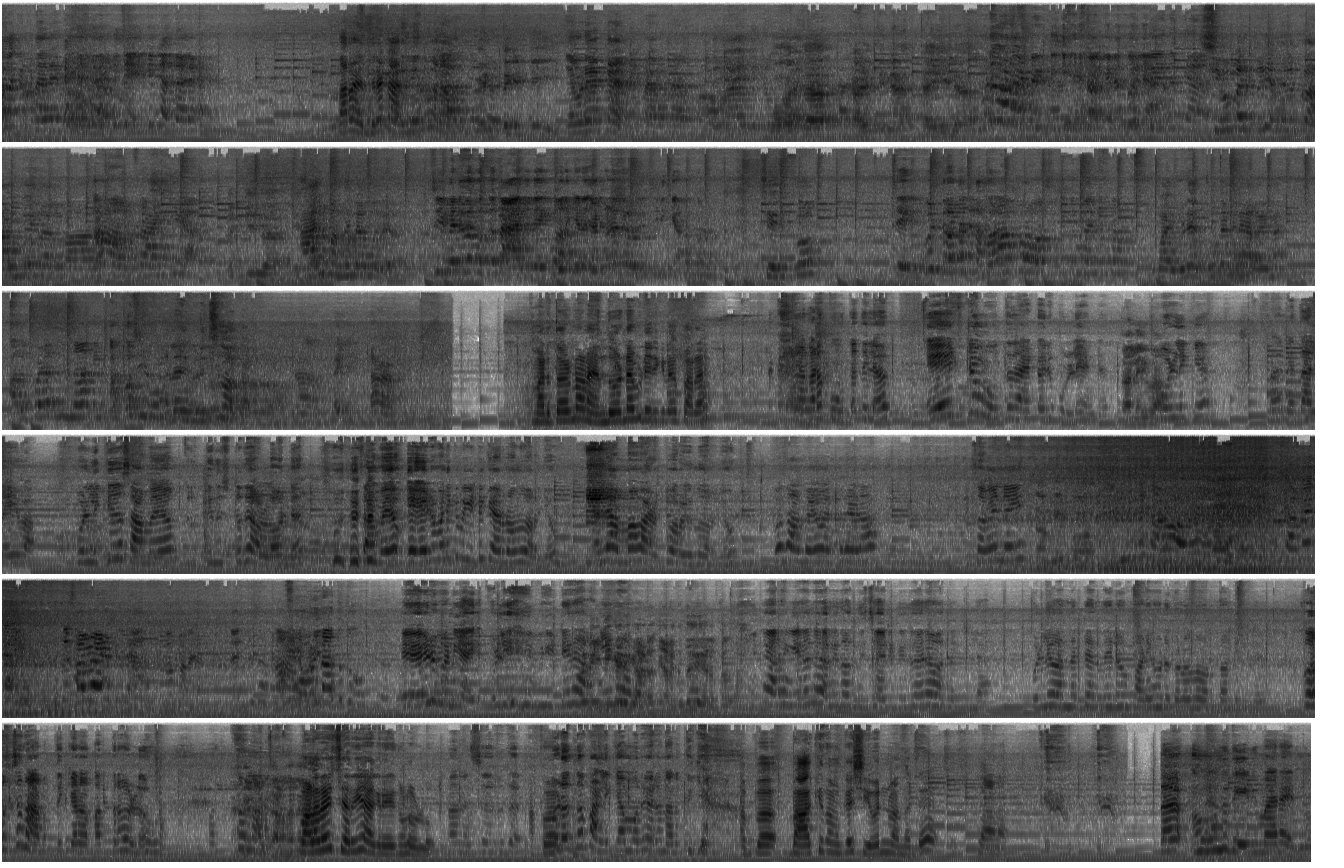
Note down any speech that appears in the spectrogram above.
പറ എന്തിനാ കരഞ്ഞെന്ന് പറ. എവിടെയൊക്കെ? മുഖത്ത് കഴുത്തിന് കയ്യിൽ ശിവപരത്തിൽ പ്രാങ്ക് ആരും വന്നില്ല എന്ന് പറയാ. ജീവനെ നമുക്ക് താഴത്തേക്ക് പറിക്കണം ഞങ്ങളെല്ലാം ഒളിച്ചിരിക്കാം ശരിക്കോ ചെരുപ്പ്? ഇട്ടോണ്ടല്ലേ നമ്മൾ ആ ഹോസ്പിറ്റലിൽ ഇവിടെ എങ്ങനെ അറിയണേ? അതിപ്പോഴെ അല്ല വിളിച്ചു നോക്കാം. ആ. മടുത്തോണ്ടാണ് എന്തുകൊണ്ടാ ഇവിടെ ഇരിക്കണേ? പറ. ഞങ്ങളുടെ കൂട്ടത്തിൽ ഏറ്റവും മൂത്തതായിട്ട് ഒരു പുള്ളിയുണ്ട്. തലൈവ. പുള്ളിക്ക് തലൈവ. പുള്ളിക്ക് സമയം കൃത്യനിഷ്ഠത ഉള്ളതുകൊണ്ട് സമയം ഏഴു മണിക്ക് വീട്ടിൽ കയറണമെന്ന് പറഞ്ഞു. അല്ല അമ്മ വഴക്ക് പറയുമെന്ന് പറഞ്ഞു. ഇപ്പൊ സമയം എത്രയാടാ? സമയം ഏഴു മണിയായി. പുള്ളി വീട്ടിൽ നിന്ന് ഇറങ്ങി കയറി ഇറങ്ങിയത് തന്നിച്ചായിരിക്കും ഇതുവരെ വന്നിട്ടില്ല. പുള്ളി വന്നിട്ട് എന്തെങ്കിലും പണി കൊടുക്കണമെന്ന് ഓർത്തോണ്ടിരിക്കും കുറച്ച് നടത്തിക്കണം. അത്രേ ഉള്ളൂ. വളരെ ചെറിയ ആഗ്രഹങ്ങളുള്ളൂ. അപ്പൊ- അപ്പൊ ബാക്കി നമുക്ക് ശിവൻ വന്നിട്ട് കാണാം. മൂന്ന് ദേവിമാരായിരുന്നു.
